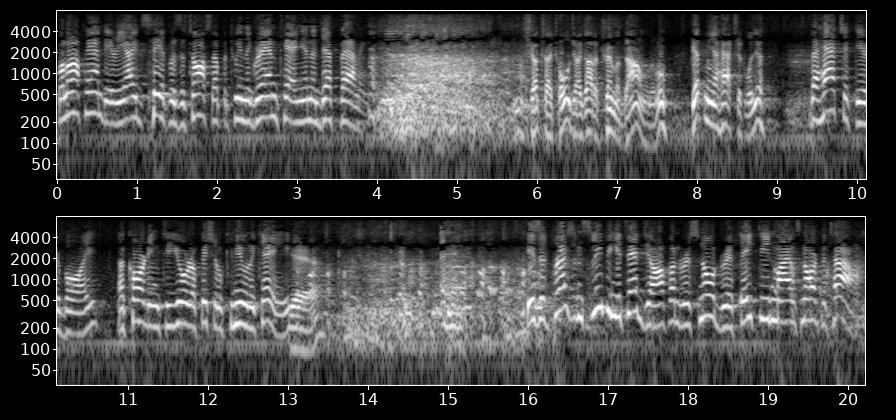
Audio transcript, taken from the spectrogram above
Well, offhand, dearie, I'd say it was a toss-up between the Grand Canyon and Death Valley. Oh, shucks, I told you I got to trim it down a little. Get me a hatchet, will you? The hatchet, dear boy, according to your official communique, Yeah. is at present sleeping its edge off under a snowdrift 18 miles north of town.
